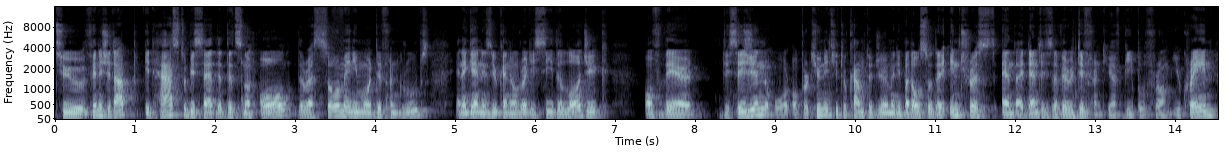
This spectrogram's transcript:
To finish it up, it has to be said that that's not all. There are so many more different groups and again, as you can already see, the logic of their decision or opportunity to come to Germany, but also their interests and identities are very different. You have people from Ukraine.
